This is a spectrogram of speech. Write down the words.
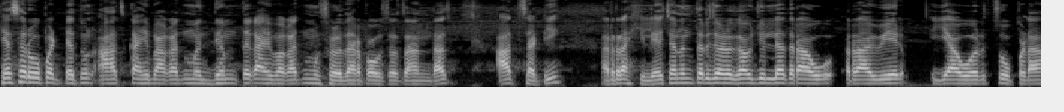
ह्या सर्व पट्ट्यातून आज काही भागात मध्यम तर काही भागात मुसळधार पावसाचा अंदाज आजसाठी राहील. याच्यानंतर जळगाव जिल्ह्यात राव रावेर यावर चोपडा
